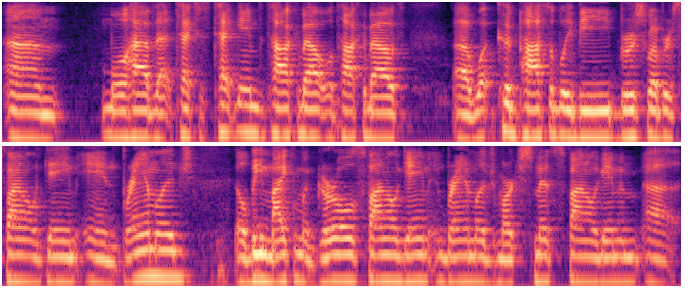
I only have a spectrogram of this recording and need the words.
Um, we'll have that Texas Tech game to talk about. We'll talk about uh, what could possibly be Bruce Weber's final game in Bramlage. It'll be Mike McGuirl's final game in Bramlage, Mark Smith's final game in uh,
